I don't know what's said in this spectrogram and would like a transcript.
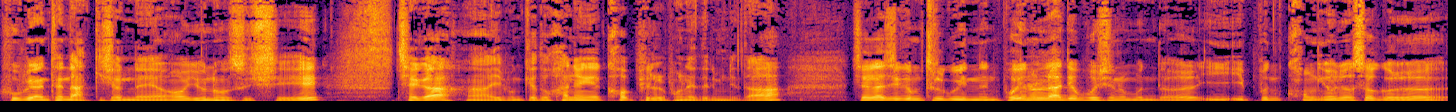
후배한테 낚이셨네요. 윤호수 씨. 제가 아, 이분께도 환영의 커피를 보내드립니다. 제가 지금 들고 있는 보이는 라디오 보시는 분들 이 이쁜 콩 요 녀석을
